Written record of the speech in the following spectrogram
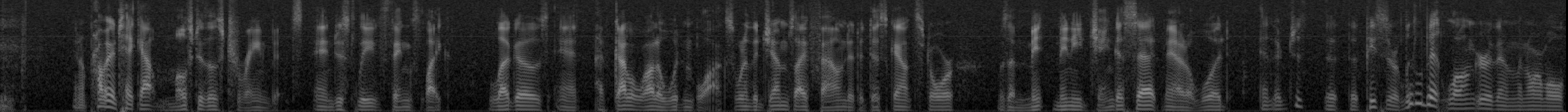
And I'm probably going to take out most of those terrain bits and just leave things like Legos and I've got a lot of wooden blocks. One of the gems I found at a discount store was a mi mini Jenga set made out of wood and they're just the, the pieces are a little bit longer than the normal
